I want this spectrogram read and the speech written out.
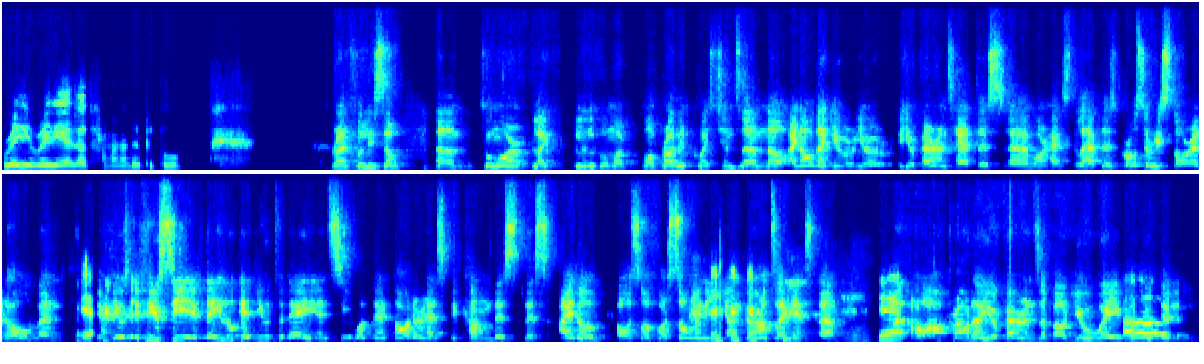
really really a lot from another people rightfully so. Um, two more, like a little bit more, more private questions. Um, now, I know that your your your parents had this um, or have, still have this grocery store at home, and yeah. if you if you see if they look at you today and see what their daughter has become, this this idol also for so many young girls, I guess. Um, yeah. How, how, proud are your parents about your way? What you did?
